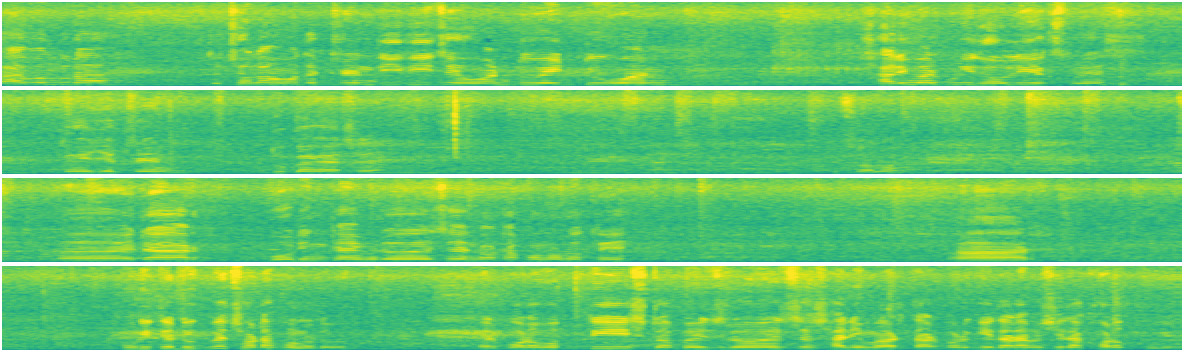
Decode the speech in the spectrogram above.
হ্যাঁ বন্ধুরা, তো চলো আমাদের ট্রেন দিয়ে দিয়েছে one two eight two one Shalimarpuri Dhauli express তো এই যে ট্রেন ঢুকে গেছে। চলো। এটার বোর্ডিং টাইম রয়েছে নটা পনেরোতে। আর পুরীতে ঢুকবে ছটা পনেরো। এর পরবর্তী স্টপেজ রয়েছে শালিমার, তারপর গিয়ে দাঁড়াবে সেটা খড়গপুরে।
